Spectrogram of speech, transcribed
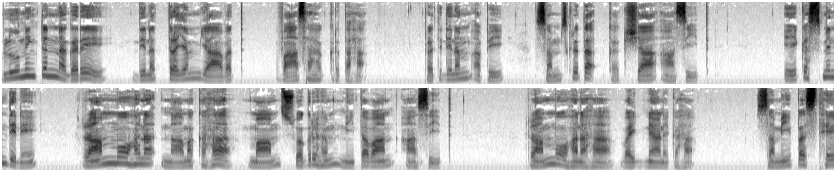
ब्लूमिङ्ग्टन् नगरे दिनत्रयम् यावत् वासः कृतः प्रतिदिनम् अपि संस्कृतकक्षा आसीत् एकस्मिन् दिने राम्मोहननामकः माम् स्वगृहम् नीतवान् आसीत् राम्मोहनः वैज्ञानिकः समीपस्थे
